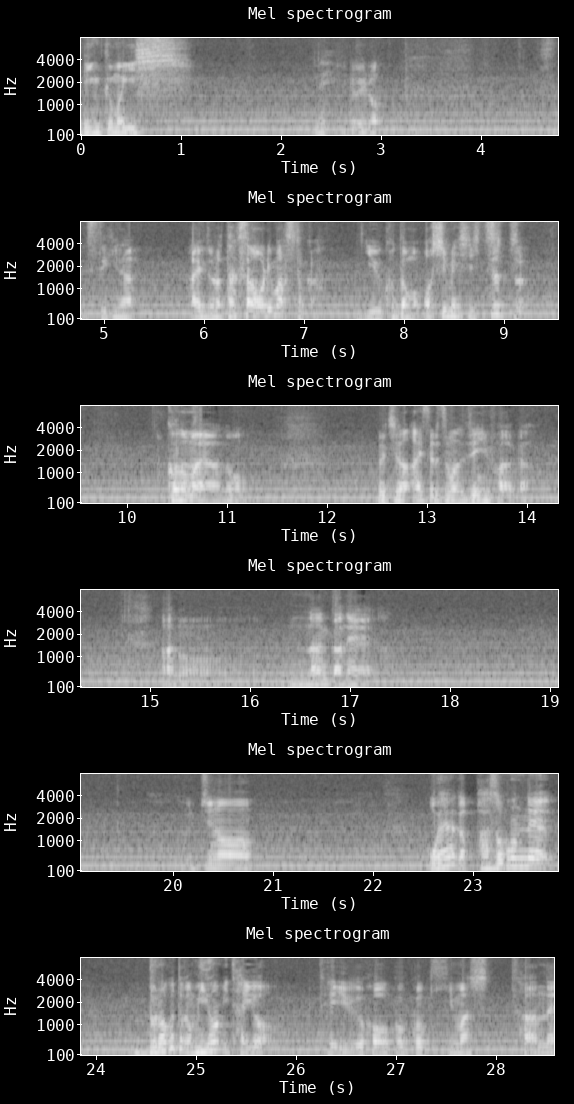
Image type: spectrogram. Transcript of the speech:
リンクもいいしねいろいろ素敵なアイドルはたくさんおりますとかいうこともお示ししつつこの前あのうちの愛する妻のジェニファーがあのなんかねうちの親がパソコンでブログとか見ようみたいよ。っていう報告を聞きましたね。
